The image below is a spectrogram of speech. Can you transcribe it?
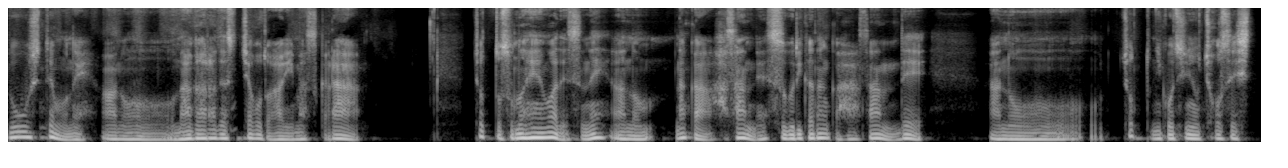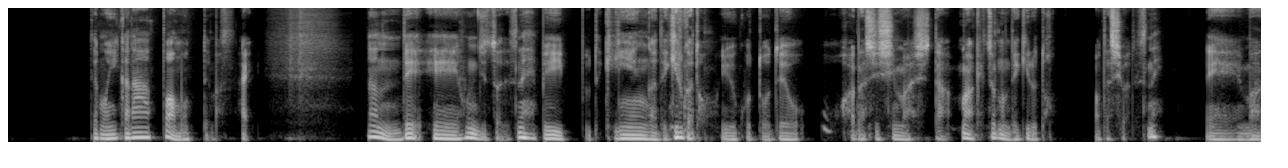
どうしてもね、あの、ながらで吸っちゃうことありますから、ちょっとその辺はですね、あの、なんか挟んで、すぐりかなんか挟んで、あの、ちょっとニコチンを調整してもいいかなとは思ってます。はい。なんで、えー本日はですね、ベイプで禁煙ができるかということでお話ししました。まあ結論できると。私はですね。えーまあ、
